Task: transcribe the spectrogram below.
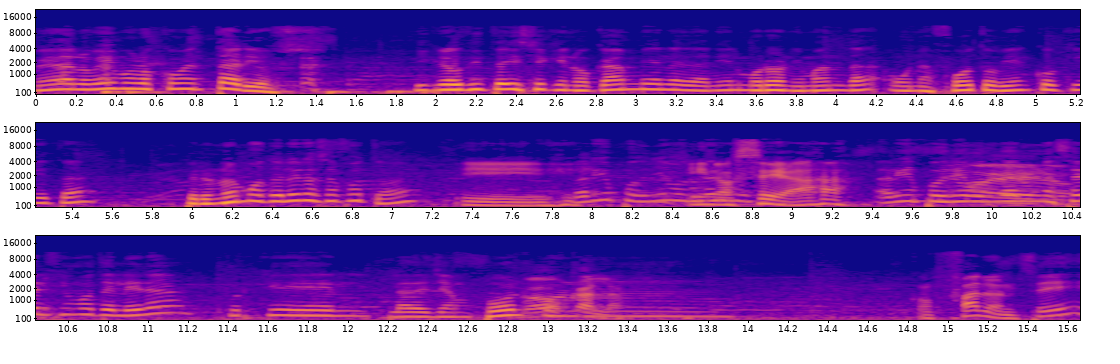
me da lo mismo los comentarios. Y Claudita dice que no cambia la de Daniel Morón y manda una foto bien coqueta. Pero no es motelera esa foto, ¿eh? Y, ¿Alguien podría y no sé, ah, ¿Alguien podría mandar Bueno. una selfie motelera? Porque el- la de Jean Paul Voy con. buscarla. con Fallon. ¿Sí?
